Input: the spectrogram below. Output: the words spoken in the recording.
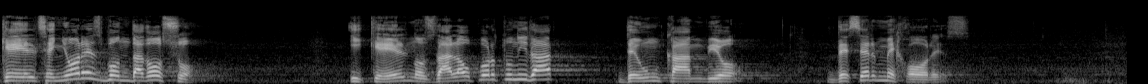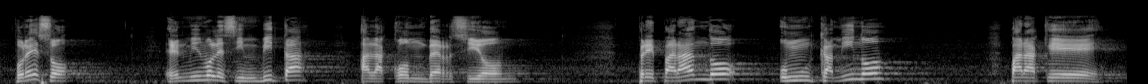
que el Señor es bondadoso y que Él nos da la oportunidad de un cambio, de ser mejores. Por eso, Él mismo les invita a la conversión, preparando un camino para que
